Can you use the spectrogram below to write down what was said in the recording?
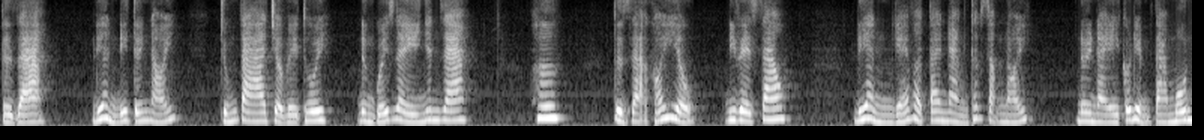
Tử dạ, Lý ẩn đi tới nói. Chúng ta trở về thôi, đừng quấy giày nhân gia." "Hừ." tử dạ khó hiểu, đi về sao? Lý ẩn ghé vào tai nàng thấp giọng nói. Nơi này có điểm tà môn.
